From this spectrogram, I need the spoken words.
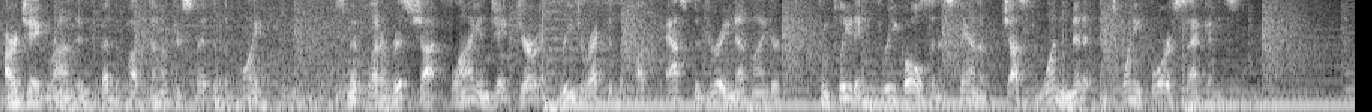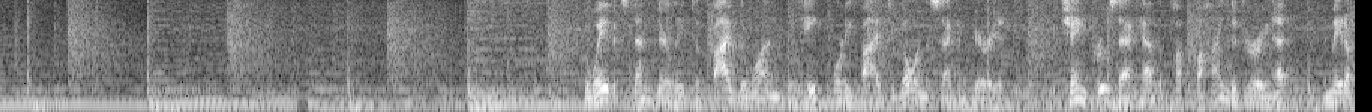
RJ Grondin fed the puck to Hunter Smith at the point. Smith let a wrist shot fly, and Jake Jurek redirected the puck past the Drury netminder, completing three goals in a span of just 1 minute and 24 seconds. The Wave extended their lead to 5 to 1 with 8.45 to go in the second period. Shane Prusak had the puck behind the Drury net and made a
